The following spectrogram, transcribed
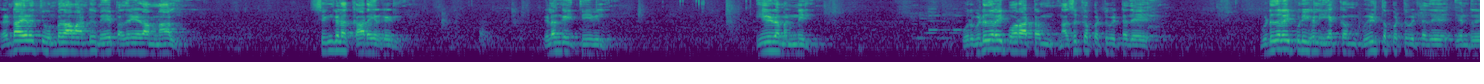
ரெண்டாயிரத்தி ஒன்பதாம் ஆண்டு மே பதினேழாம் நாள் சிங்கள காடையர்கள் இலங்கை தீவில் ஈழ மண்ணில் ஒரு விடுதலை போராட்டம் நசுக்கப்பட்டு விட்டது. விடுதலை புலிகள் இயக்கம் வீழ்த்தப்பட்டு விட்டது என்று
